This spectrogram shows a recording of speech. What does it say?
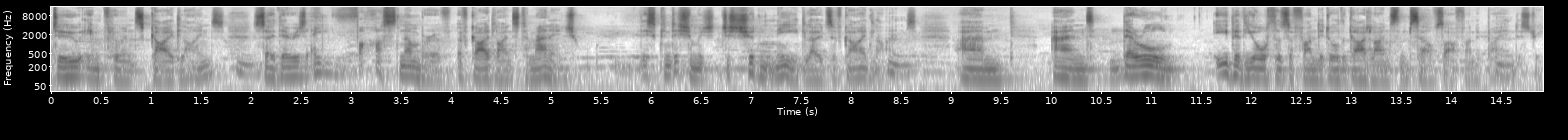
do influence guidelines. Hmm. So there is a vast number of, of guidelines to manage this condition, which just shouldn't need loads of guidelines. Hmm. Um, and they're all either the authors are funded or the guidelines themselves are funded by hmm. industry.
